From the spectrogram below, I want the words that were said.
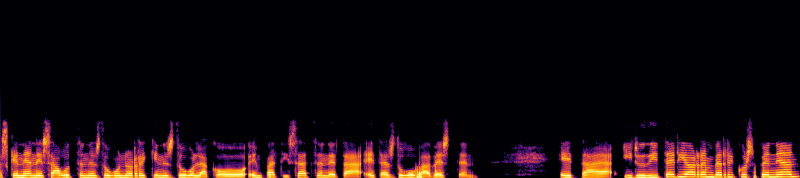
Azkenean ezagutzen ez dugun horrekin ez dugulako empatizatzen eta eta ez dugu babesten. Eta iruditeria horren berrikuspenean,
